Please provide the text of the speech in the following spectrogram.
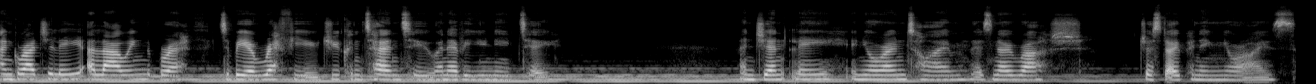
and gradually allowing the breath to be a refuge you can turn to whenever you need to. And gently, in your own time, there's no rush, just opening your eyes.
